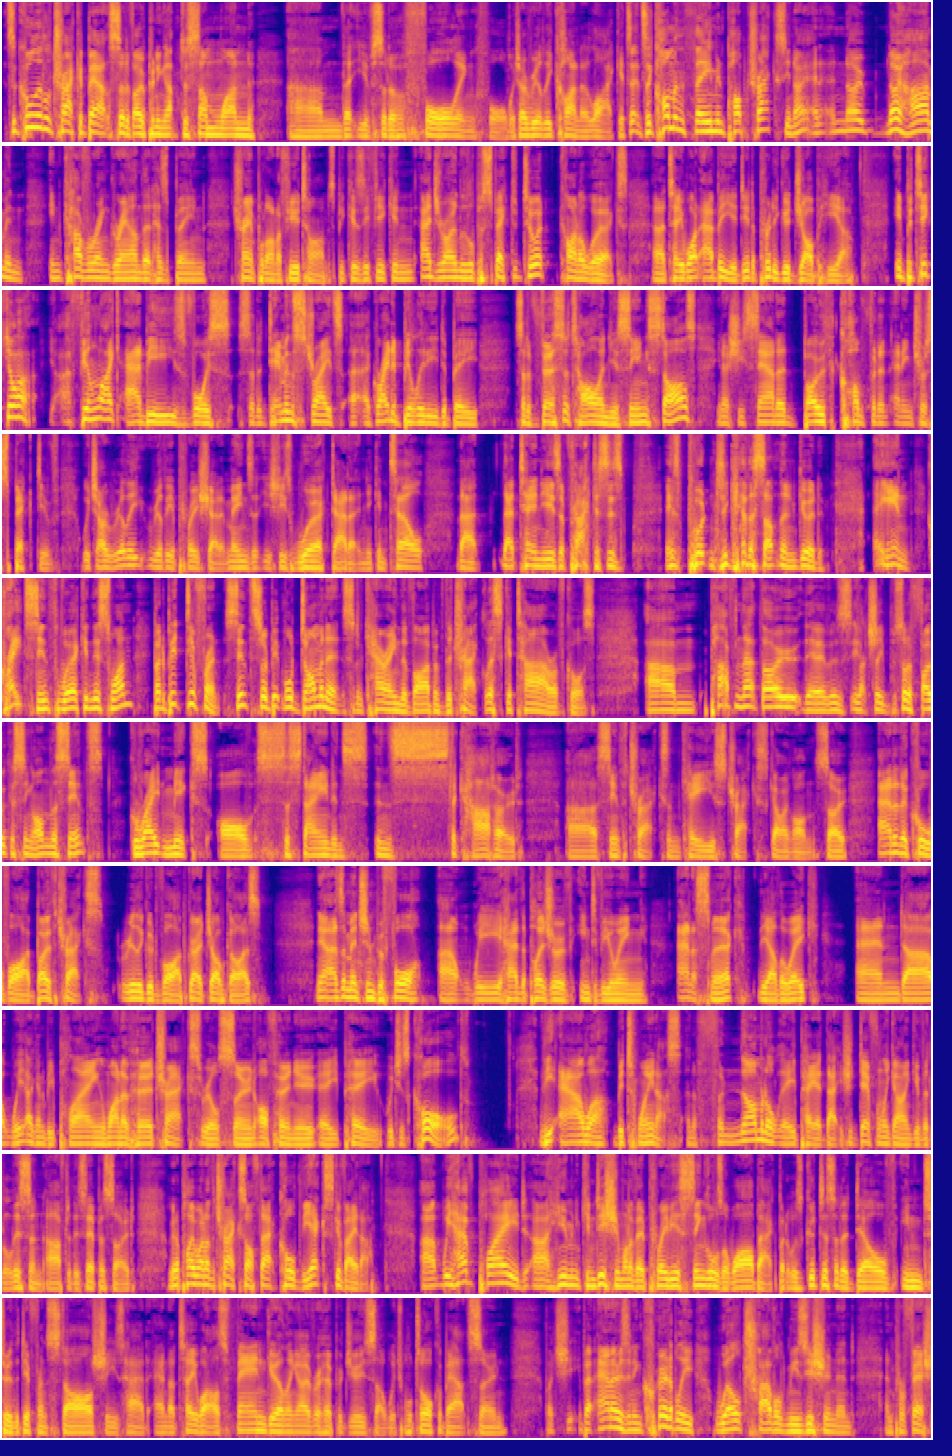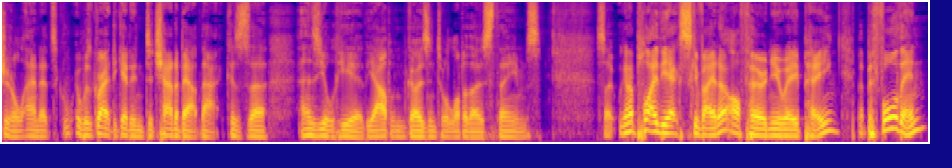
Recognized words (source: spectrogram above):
It's a cool little track about sort of opening up to someone um, that you've sort of falling for, which I really kind of like. It's it's a common theme in pop tracks, you know, and, and, no no harm in in covering ground that has been trampled on a few times because if you can add your own little perspective to it, kind of works. And I tell you what, Abby, you did a pretty good job here. In particular, I feel like Abby's voice sort of demonstrates a, a great ability to be sort of versatile in your singing styles. You know, she sounded both confident and introspective, which I really, really appreciate. It means that she's worked at it, and you can tell that that 10 years of practice is, is putting together something good. Again, great synth work in this one, but a bit different. Synths are a bit more dominant, sort of carrying the vibe of the track, less guitar, of course. Um, apart from that, though, there was actually sort of focusing on the synths. Great mix of sustained and, and staccatoed uh, synth tracks and keys tracks going on. So added a cool vibe. Both tracks, really good vibe. Great job, guys. Now, as I mentioned before, uh, we had the pleasure of interviewing Anna Smyrk the other week, and uh, we are going to be playing one of her tracks real soon off her new EP, which is called the Hour Between Us, and a phenomenal EP at that. You should definitely go and give it a listen after this episode. We're going to play one of the tracks off that called The Excavator. Uh, we have played uh, Human Condition, one of her previous singles, a while back, but it was good to sort of delve into the different styles she's had. And I tell you what, I was fangirling over her producer, which we'll talk about soon. But she, but Anna is an incredibly well traveled musician and and professional, and it's it was great to get into chat about that because uh, as you'll hear, the album goes into a lot of those themes. So we're going to play The Excavator off her new EP. But before then,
